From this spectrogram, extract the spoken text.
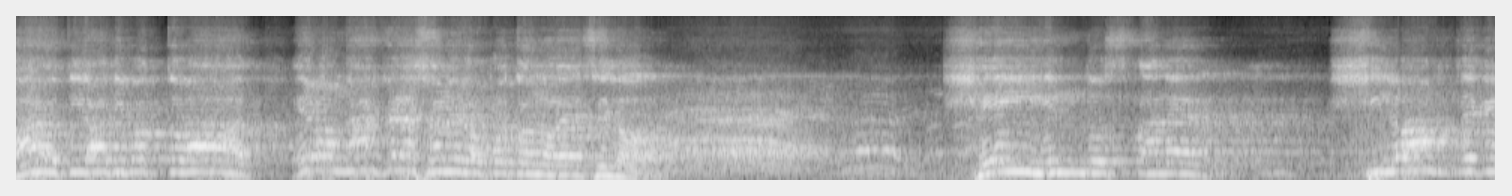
ভারতীয় আধিপত্যবাদ এবং আগ্রাসনেরও পতন হয়েছিল। সেই হিন্দুস্তানের শিলং থেকে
